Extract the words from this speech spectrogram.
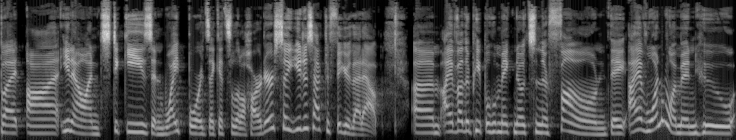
But uh, you know, on stickies and whiteboards, that gets a little harder. So you just have to figure that out. Um, I have other people who make notes in their phone. They, I have one woman who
